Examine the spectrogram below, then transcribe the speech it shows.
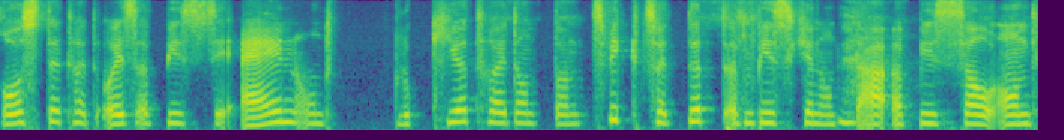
rostet halt alles ein bisschen ein und blockiert halt und dann zwickt es halt dort ein bisschen und da ein bisschen und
